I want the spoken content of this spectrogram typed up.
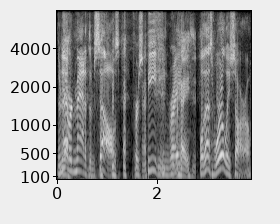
They're Yeah. never mad at themselves for speeding, right? Right. Well, that's worldly sorrow.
